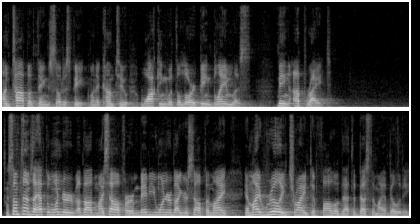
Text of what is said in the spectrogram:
on top of things, so to speak, when it come to walking with the Lord, being blameless, being upright. And sometimes I have to wonder about myself, or maybe you wonder about yourself. Am I, am I really trying to follow that the best of my ability?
